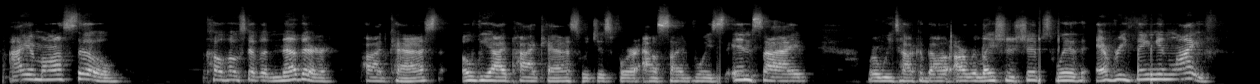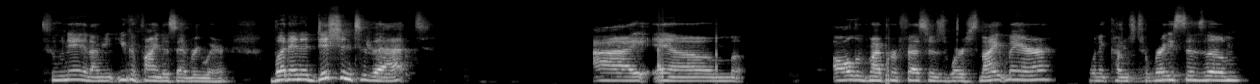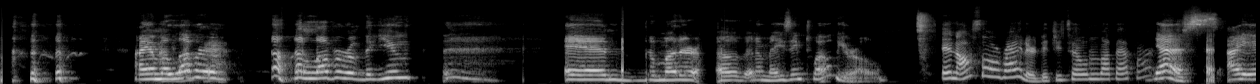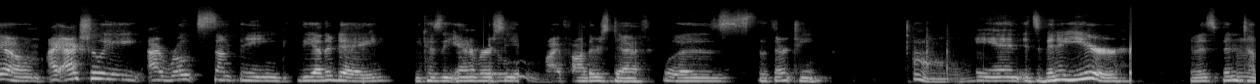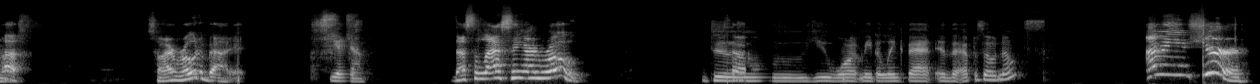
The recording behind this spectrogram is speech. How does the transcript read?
I am also co host of another podcast, OVI podcast, which is for Outside Voice Inside, where we talk about our relationships with everything in life. Tune in. I mean, you can find us everywhere. But in addition to that, I am all of my professors' worst nightmare when it comes to racism. I am a lover of a lover of the youth and the mother of an amazing 12 year old. And also a writer. Did you tell them about that part? Yes, I am. I actually I wrote something the other day because the anniversary Ooh. of my father's death was the 13th. Oh. And it's been a year and it's been mm. tough. So I wrote about it. Yeah. That's the last thing I wrote. Do so, you want me to link that in the episode notes? I mean, sure.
